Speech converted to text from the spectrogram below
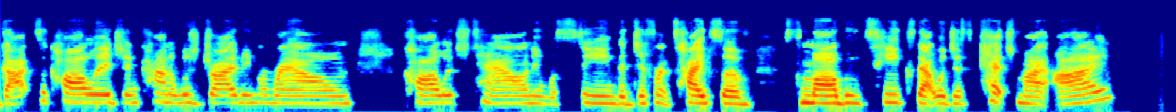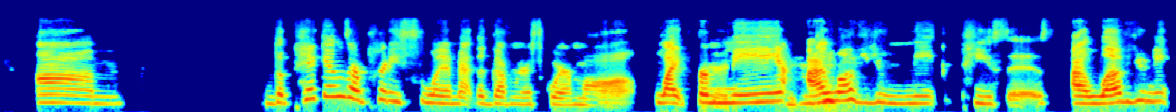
got to college and kind of was driving around college town and was seeing the different types of small boutiques that would just catch my eye, um, the pickings are pretty slim at the Governor Square Mall. Like for me, mm-hmm. I love unique pieces. I love unique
